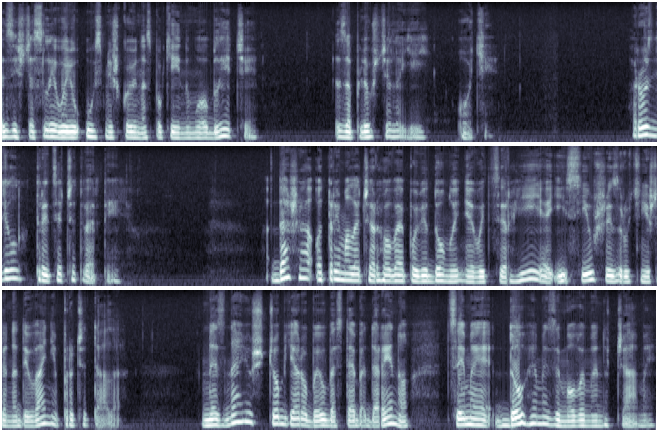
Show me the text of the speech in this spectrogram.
зі щасливою усмішкою на спокійному обличчі, заплющила їй очі. Розділ 34. Даша отримала чергове повідомлення від Сергія і, сівши зручніше на дивані, прочитала: Не знаю, що б я робив без тебе, Дарино, цими довгими зимовими ночами.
